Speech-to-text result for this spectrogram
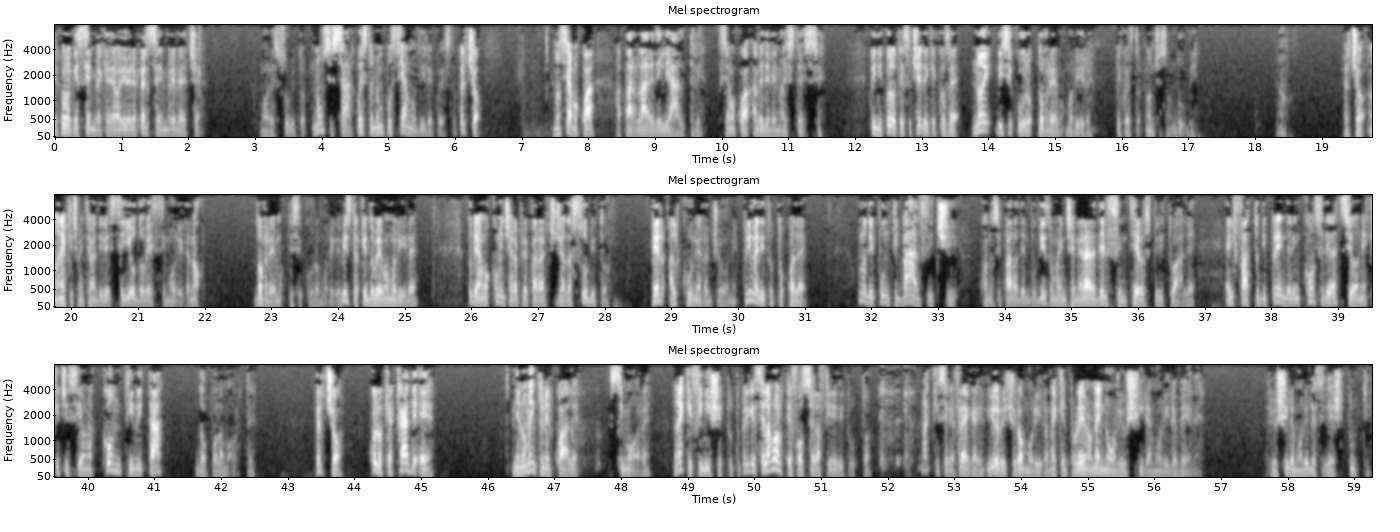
C'è quello che sembra che deve vivere per sempre, invece muore subito. Non si sa, questo non possiamo dire questo. Perciò non siamo qua a parlare degli altri, siamo qua a vedere noi stessi. Quindi quello che succede che cos'è? Noi di sicuro dovremo morire. E questo non ci sono dubbi. No? Perciò non è che ci mettiamo a dire se io dovessi morire, no, dovremo di sicuro morire. Visto che dovremo morire, dobbiamo cominciare a prepararci già da subito, per alcune ragioni. Prima di tutto qual è? Uno dei punti basici, quando si parla del buddismo, ma in generale del sentiero spirituale, è il fatto di prendere in considerazione che ci sia una continuità dopo la morte. Perciò quello che accade è, nel momento nel quale si muore, non è che finisce tutto, perché se la morte fosse la fine di tutto, ma chi se ne frega, io riuscirò a morire, non è che il problema non è non riuscire a morire bene, riuscire a morire si riesce tutti.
